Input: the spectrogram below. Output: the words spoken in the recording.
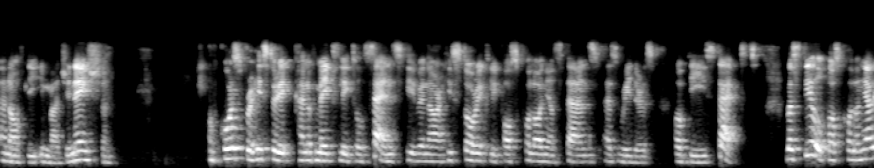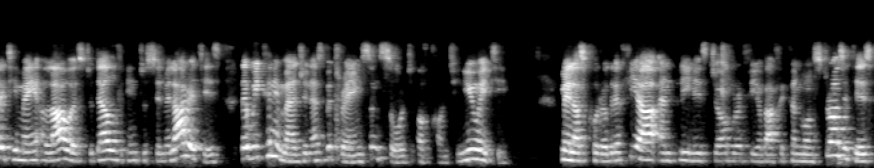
and of the imagination. Of course, prehistory kind of makes little sense given our historically post-colonial stance as readers of these texts. But still, post-coloniality may allow us to delve into similarities that we can imagine as betraying some sort of continuity. Mela's chorographia and Pliny's geography of African monstrosities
